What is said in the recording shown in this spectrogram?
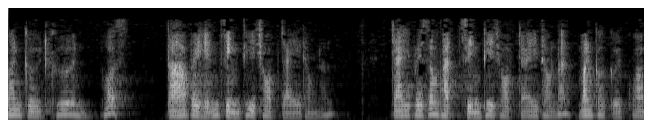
มันเกิดขึ้น เพราะตาไปเห็นสิ่งที่ชอบใจเท่านั้น ใจไปสัมผัสสิ่งที่ชอบใจเท่านั้น มันก็เกิดความ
